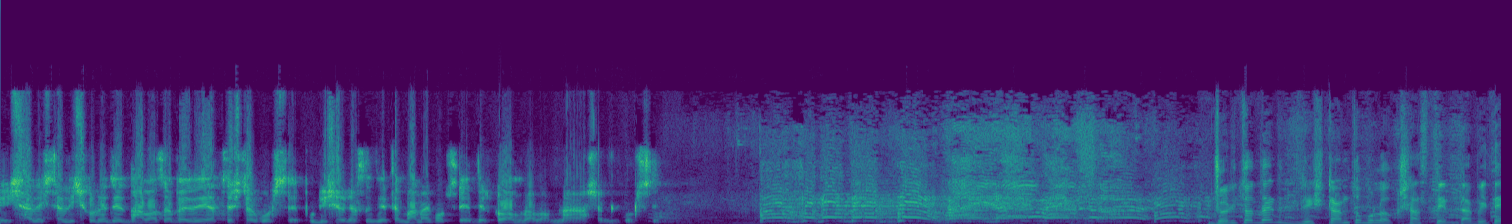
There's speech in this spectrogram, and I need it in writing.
এই সালিশ টালিশ করে যে ধামা চাপে দেওয়ার চেষ্টা করছে, পুলিশের কাছে যেতে মানা করছে, এদেরকেও আমরা মামলা আসামি করছি। জড়িতদের দৃষ্টান্তমূলক শাস্তির দাবিতে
